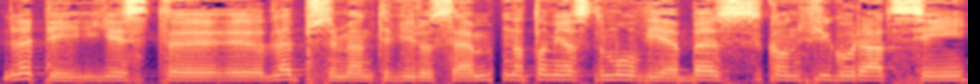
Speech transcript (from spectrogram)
lepiej, jest jest y, lepszym antywirusem. Natomiast mówię, bez konfiguracji,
